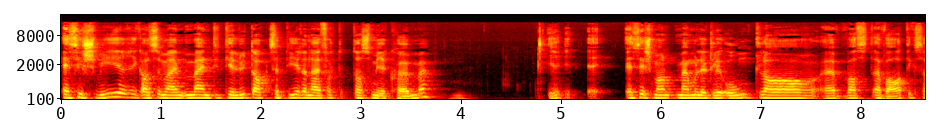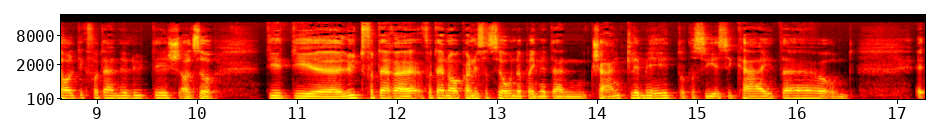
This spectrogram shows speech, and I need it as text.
es ist schwierig, also mein, mein, die, die Leute akzeptieren einfach, dass wir kommen. Es ist manchmal ein bisschen unklar, äh, was die Erwartungshaltung von diesen Leuten ist. Also, die, die äh, Leute von dieser, von diesen Organisationen bringen dann Geschenke mit oder Süßigkeiten und, äh,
